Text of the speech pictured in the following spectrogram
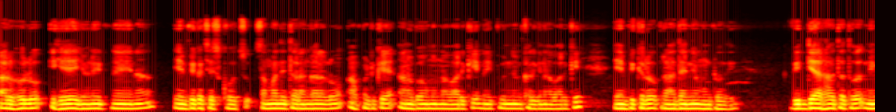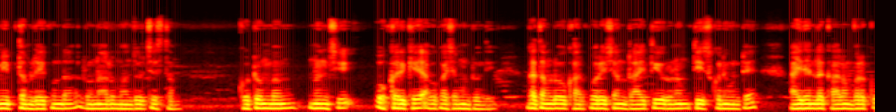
అర్హులు ఏ యూనిట్నైనా ఎంపిక చేసుకోవచ్చు. సంబంధిత రంగాలలో అప్పటికే అనుభవం ఉన్న వారికి, నైపుణ్యం కలిగిన వారికి ఎంపికలో ప్రాధాన్యం ఉంటుంది. విద్యార్హతతో నిమిత్తం లేకుండా రుణాలు మంజూరు చేస్తాం. కుటుంబం నుంచి ఒక్కరికే అవకాశం ఉంటుంది. గతంలో కార్పొరేషన్ రాయితీ రుణం తీసుకొని ఉంటే ఐదేళ్ళ కాలం వరకు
